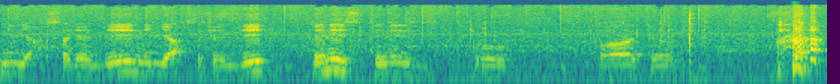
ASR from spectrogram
Nil yaksa geldi, Nil yaksa geldi. Deniz, deniz. Bu. Tatil.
